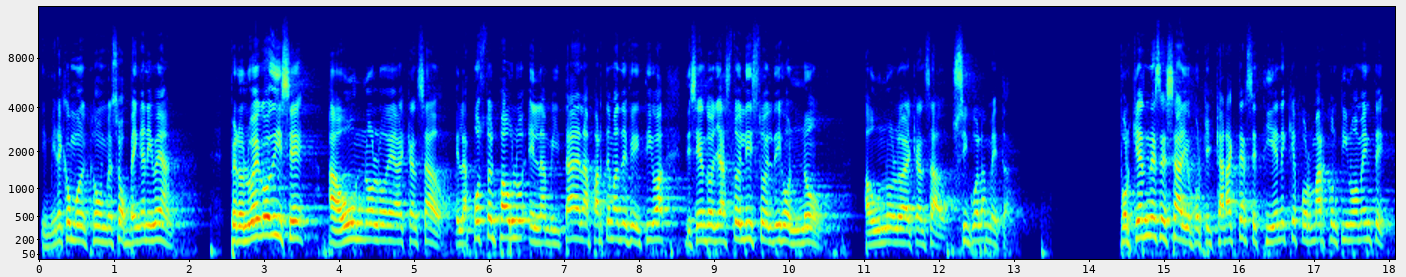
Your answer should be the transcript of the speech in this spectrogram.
Y mire cómo comenzó, vengan y vean. Pero luego dice, aún no lo he alcanzado. El apóstol Pablo en la mitad de la parte más definitiva, diciendo, ya estoy listo, él dijo, no, aún no lo he alcanzado, sigo a la meta. ¿Por qué es necesario? Porque el carácter se tiene que formar continuamente.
